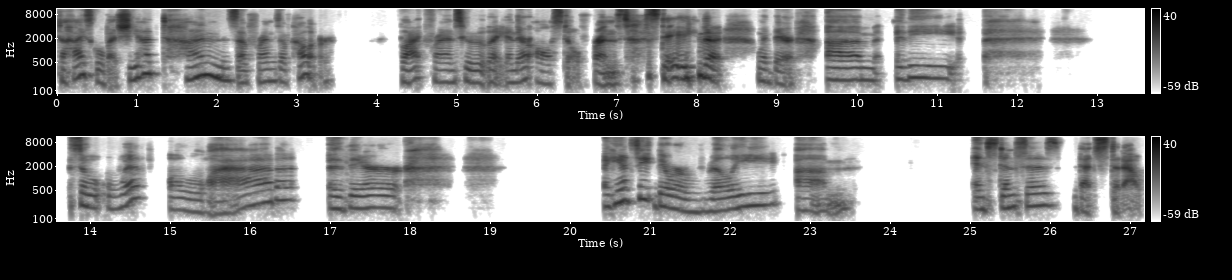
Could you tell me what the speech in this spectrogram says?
to high school but she had tons of friends of color black friends who like and they're all still friends to stay that went there um the so with a lab there i can't say there were really um instances that stood out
